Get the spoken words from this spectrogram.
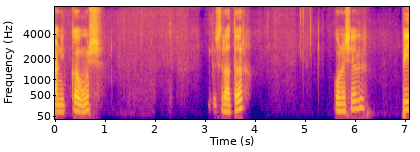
आणि कौश दुसरा तर कोण असेल? P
